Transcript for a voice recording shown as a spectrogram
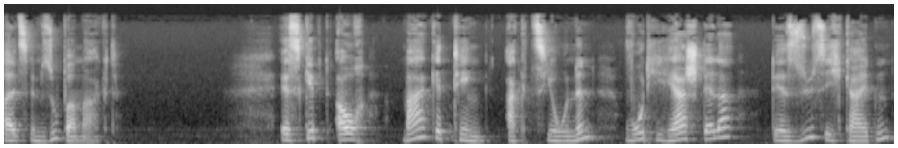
als im Supermarkt. Es gibt auch Marketingaktionen, wo die Hersteller der Süßigkeiten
